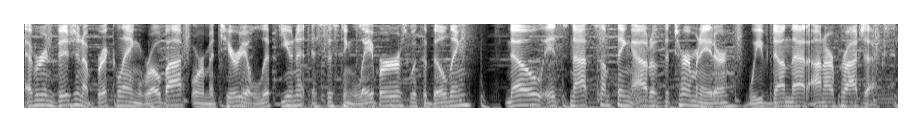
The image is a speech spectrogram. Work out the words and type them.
Ever envision a bricklaying robot or material lift unit assisting laborers with the building? No, it's not something out of the Terminator. We've done that on our projects.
